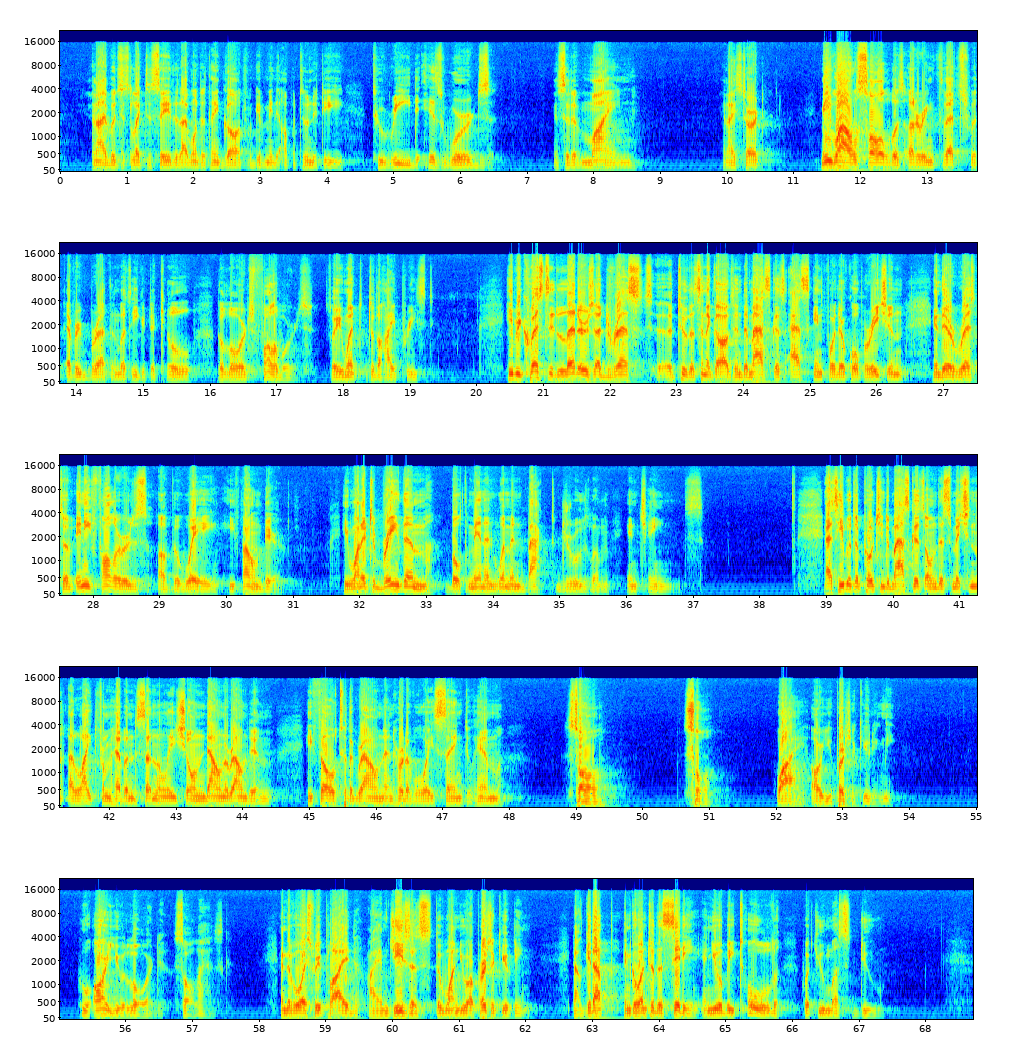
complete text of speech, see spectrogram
And I would just like to say that I want to thank God for giving me the opportunity to read His words instead of mine. And I start. Meanwhile, Saul was uttering threats with every breath and was eager to kill the Lord's followers. So he went to the high priest. He requested letters addressed uh, to the synagogues in Damascus asking for their cooperation in the arrest of any followers of the way he found there. He wanted to bring them, both men and women, back to Jerusalem in chains. As he was approaching Damascus on this mission, a light from heaven suddenly shone down around him. He fell to the ground and heard a voice saying to him, Saul, Saul, why are you persecuting me? Who are you, Lord? Saul asked. And the voice replied, I am Jesus, the one you are persecuting. Now get up and go into the city, and you will be told what you must do.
